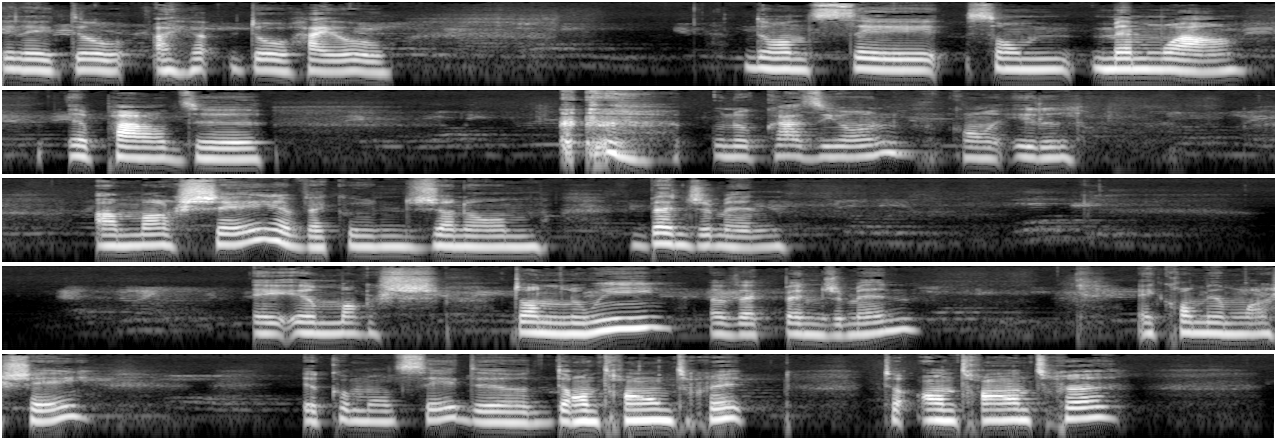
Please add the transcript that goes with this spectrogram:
Il est d'Ohio. Dans ses, son mémoire, il parle de une occasion quand il a marché avec un jeune homme, Benjamin. Et il marche dans la nuit avec Benjamin. Et comme il marchait, il commençait d'entendre d'entendre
